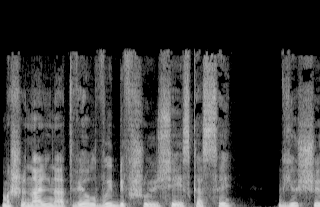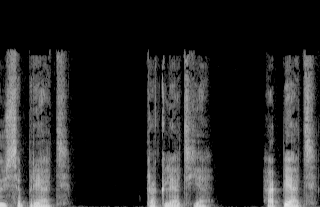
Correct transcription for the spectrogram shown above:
Машинально отвел выбившуюся из косы вьющуюся прядь. Проклятье. Опять.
